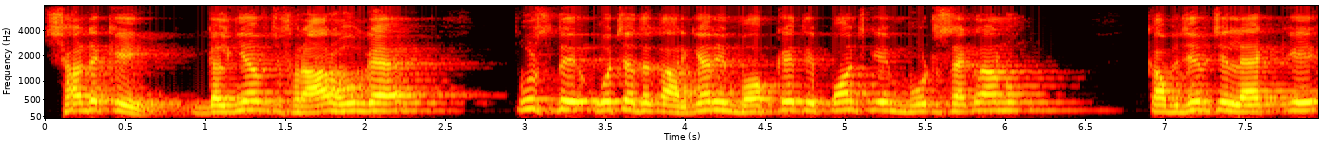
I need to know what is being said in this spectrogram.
ਛੱਡ ਕੇ ਗਲੀਆਂ ਵਿੱਚ ਫਰਾਰ ਹੋ ਗਏ। ਪੁਲਿਸ ਦੇ ਉੱਚ ਅਧਿਕਾਰੀਆਂ ਨੇ ਮੌਕੇ ਤੇ ਪਹੁੰਚ ਕੇ ਮੋਟਰਸਾਈਕਲਾਂ ਨੂੰ ਕਬਜ਼ੇ ਵਿੱਚ ਲੈ ਕੇ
